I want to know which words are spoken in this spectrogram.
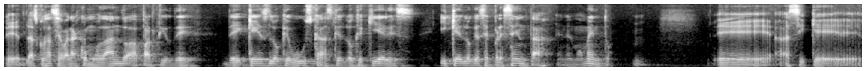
eh, las cosas se van acomodando a partir de, de qué es lo que buscas, qué es lo que quieres y qué es lo que se presenta en el momento. Eh, así que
